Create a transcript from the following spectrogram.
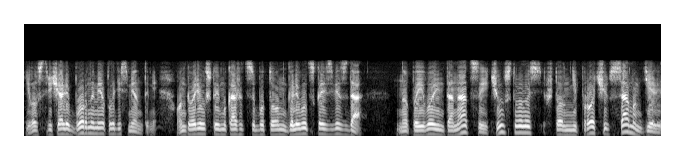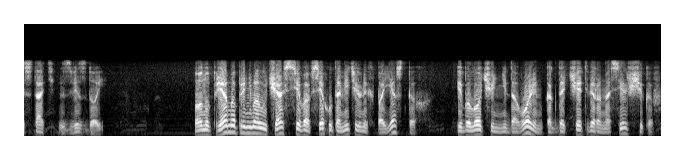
Его встречали бурными аплодисментами. Он говорил, что ему кажется, будто он голливудская звезда, но по его интонации чувствовалось, что он не прочь в самом деле стать звездой. Он упрямо принимал участие во всех утомительных поездках и был очень недоволен, когда четверо носильщиков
